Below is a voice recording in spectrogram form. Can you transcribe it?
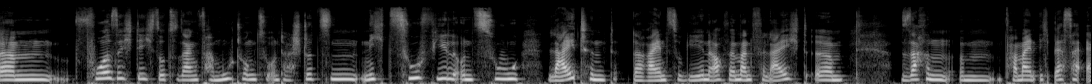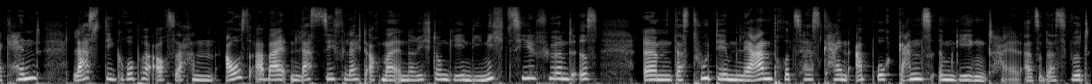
ähm, vorsichtig sozusagen Vermutungen zu unterstützen, nicht zu viel und zu leitend da reinzugehen, auch wenn man vielleicht ähm, Sachen ähm, vermeintlich besser erkennt, lasst die Gruppe auch Sachen ausarbeiten, lasst sie vielleicht auch mal in eine Richtung gehen, die nicht zielführend ist. Ähm, das tut dem Lernprozess keinen Abbruch, ganz im Gegenteil. Also das wird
